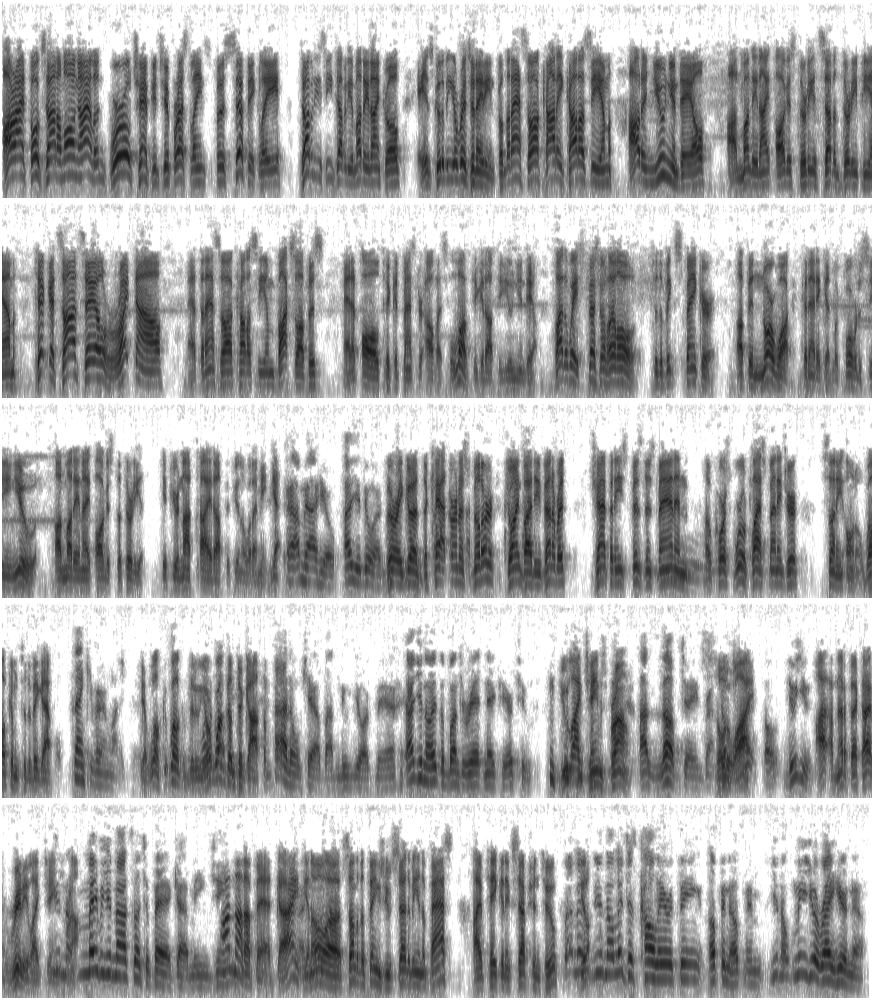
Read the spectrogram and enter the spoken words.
All right, folks, out on Long Island, World Championship Wrestling, specifically WCW Monday Nitro, is going to be originating from the Nassau County Coliseum out in Uniondale on Monday night, August 30th, 7.30 p.m. Tickets on sale right now at the Nassau Coliseum box office and at all Ticketmaster outlets. Love to get out to Uniondale. By the way, special hello to the big spanker up in Norwalk, Connecticut. Look forward to seeing you on Monday night, August the 30th if you're not tied up, if you know what I mean. Yes. I'm out here. How you doing? Very good. The cat, Ernest Miller, joined by the venerate Japanese businessman and, of course, world-class manager, Sonny Ono. Welcome to the Big Apple. Thank you very much. Yeah, welcome, welcome to New York. Welcome to Gotham. I don't care about New York, man. Uh, you know, there's a bunch of rednecks here too. You like James Brown. I love James Brown. So Don't do I. you? Oh, do you? I, as a matter of fact, I really like James You know, Brown. maybe you're not such a bad guy, Mean Gene. I'm not a bad guy. I You know. know, uh, some of the things you've said to me in the past, I've taken exception to. Well, You know, you know, let's just call everything up and up, and you know, me you're right here now.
